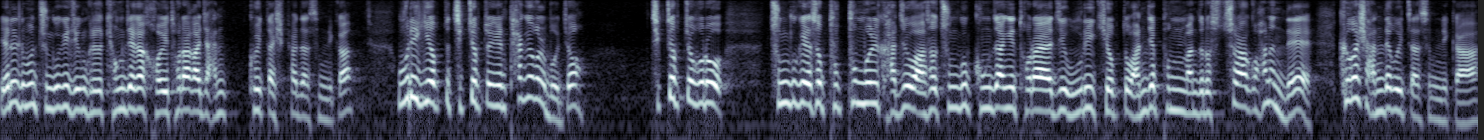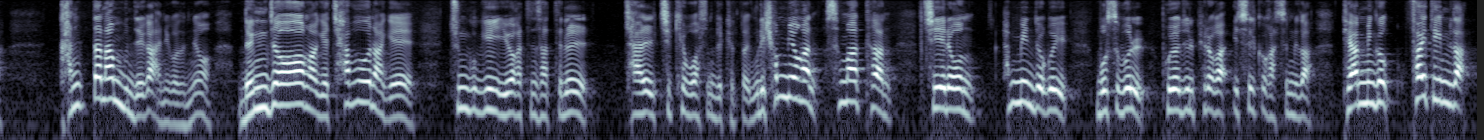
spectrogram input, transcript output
예를 들면 중국이 지금 그래서 경제가 거의 돌아가지 않고 있다시피 하지 않습니까? 우리 기업도 직접적인 타격을 보죠. 직접적으로 중국에서 부품을 가져와서 중국 공장이 돌아야지 우리 기업도 완제품을 만들어 수출하고 하는데 그것이 안 되고 있지 않습니까? 간단한 문제가 아니거든요. 냉정하게 차분하게 중국이 이와 같은 사태를 잘 지켜보았으면 좋겠다. 우리 현명한 스마트한 지혜로운 한민족의 모습을 보여줄 필요가 있을 것 같습니다. 대한민국 파이팅입니다.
